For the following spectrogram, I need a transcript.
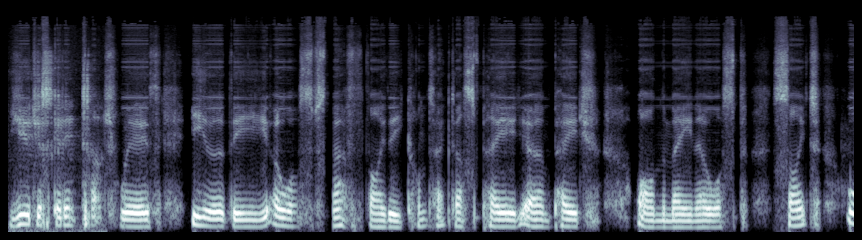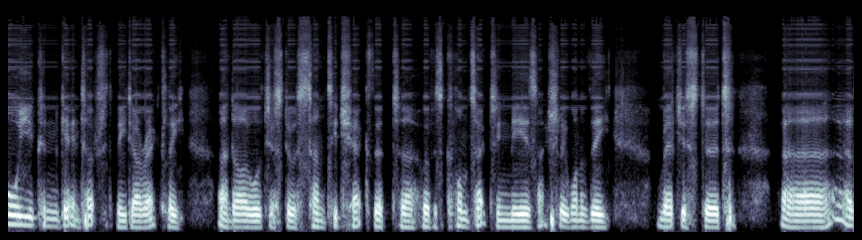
you just get in touch with either the OWASP staff by the Contact Us page, um, page on the main OWASP site, or you can get in touch with me directly, and I will just do a sanity check that uh, whoever's contacting me is actually one of the registered uh,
